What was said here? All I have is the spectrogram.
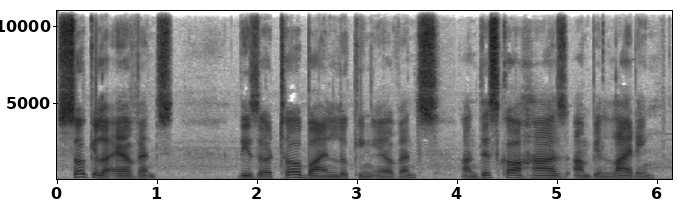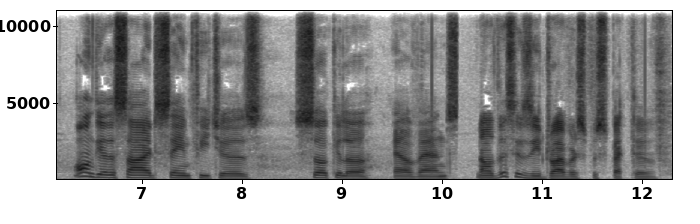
circular air vents. These are turbine looking air vents and this car has ambient lighting. On the other side same features circular air vents. Now this is the driver's perspective.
